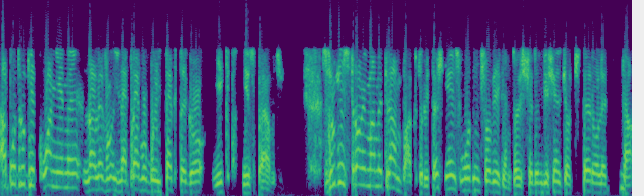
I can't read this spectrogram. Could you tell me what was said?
a po drugie kłamiemy na lewo i na prawo, bo i tak tego nikt nie sprawdzi. Z drugiej strony mamy Trumpa, który też nie jest młodym człowiekiem, to jest 74-letnia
